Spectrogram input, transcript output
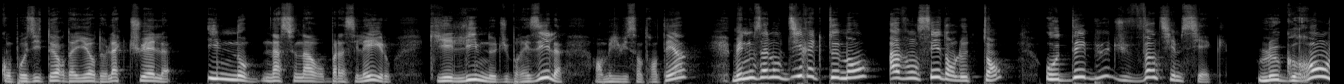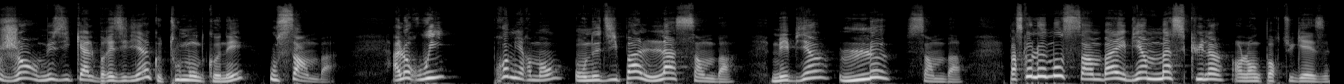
compositeur d'ailleurs de l'actuel Himno Nacional Brasileiro, qui est l'hymne du Brésil en 1831, mais nous allons directement avancer dans le temps au début du XXe siècle le grand genre musical brésilien que tout le monde connaît, ou samba. Alors oui, premièrement, on ne dit pas la samba, mais bien le samba. Parce que le mot samba est bien masculin en langue portugaise.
